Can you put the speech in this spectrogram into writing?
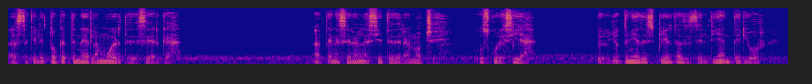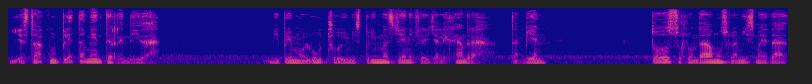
hasta que le toca tener la muerte de cerca. Apenas eran las 7 de la noche, oscurecía, pero yo tenía despierta desde el día anterior y estaba completamente rendida. Mi primo Lucho y mis primas Jennifer y Alejandra también. Todos rondábamos la misma edad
